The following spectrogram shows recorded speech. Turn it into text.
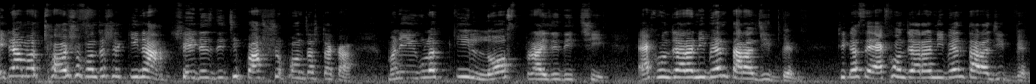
এটা আমার ছয়শো পঞ্চাশে কিনা, সেই ড্রেস দিচ্ছি পাঁচশো পঞ্চাশ টাকা। মানে এগুলো কি লস প্রাইজে দিচ্ছি। এখন যারা নিবেন, তারা জিতবেন। ঠিক আছে, এখন যারা নিবেন তারা জিতবেন।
